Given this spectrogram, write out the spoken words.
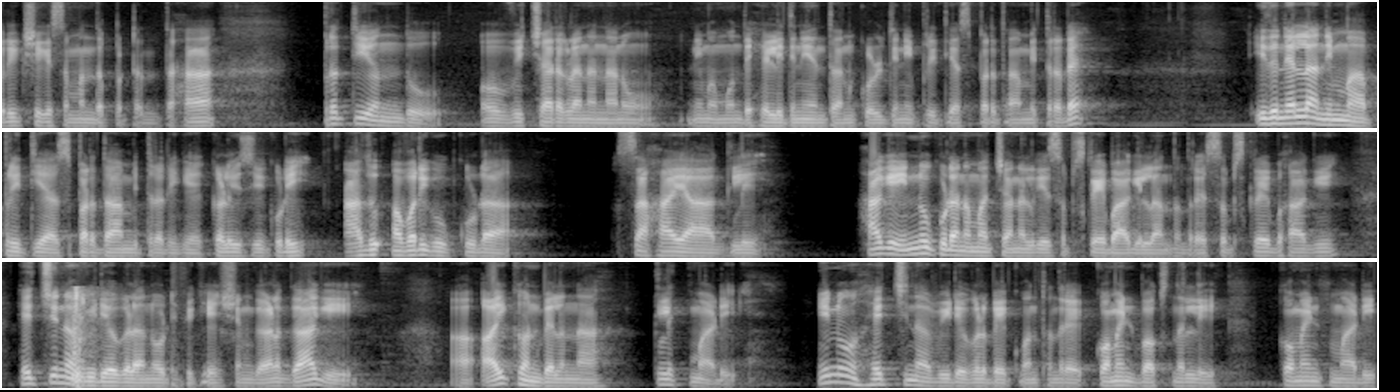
ಪರೀಕ್ಷೆಗೆ ಸಂಬಂಧಪಟ್ಟಂತಹ ಪ್ರತಿಯೊಂದು ವಿಚಾರಗಳನ್ನು ನಾನು ನಿಮ್ಮ ಮುಂದೆ ಹೇಳಿದ್ದೀನಿ ಅಂತ ಅಂದ್ಕೊಳ್ತೀನಿ ಪ್ರೀತಿಯ ಸ್ಪರ್ಧಾ ಮಿತ್ರರೇ. ಇದನ್ನೆಲ್ಲ ನಿಮ್ಮ ಪ್ರೀತಿಯ ಸ್ಪರ್ಧಾ ಮಿತ್ರರಿಗೆ ಕಳುಹಿಸಿ ಕೊಡಿ. ಅದು ಅವರಿಗೂ ಕೂಡ ಸಹಾಯ ಆಗಲಿ. ಹಾಗೆ ಇನ್ನೂ ಕೂಡ ನಮ್ಮ ಚಾನಲ್ಗೆ ಸಬ್ಸ್ಕ್ರೈಬ್ ಆಗಿಲ್ಲ ಅಂತಂದರೆ ಸಬ್ಸ್ಕ್ರೈಬ್ ಆಗಿ, ಹೆಚ್ಚಿನ ವಿಡಿಯೋಗಳ ನೋಟಿಫಿಕೇಷನ್ಗಳಿಗಾಗಿ ಐಕಾನ್ ಬೆಲನ್ನು ಕ್ಲಿಕ್ ಮಾಡಿ. ಇನ್ನೂ ಹೆಚ್ಚಿನ ವಿಡಿಯೋಗಳು ಬೇಕು ಅಂತಂದರೆ ಕಾಮೆಂಟ್ ಬಾಕ್ಸ್ನಲ್ಲಿ ಕಾಮೆಂಟ್ ಮಾಡಿ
